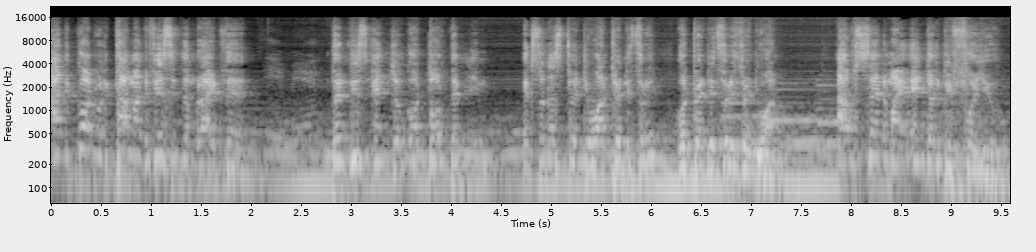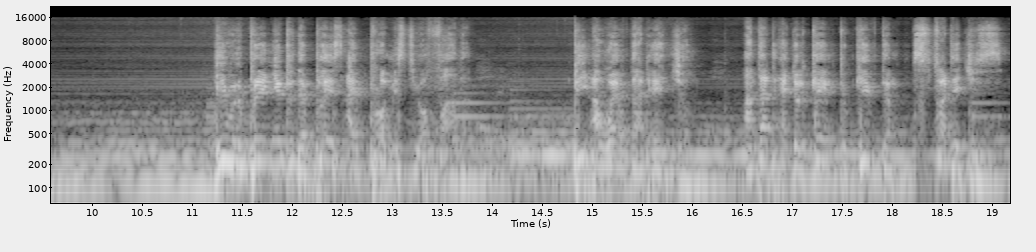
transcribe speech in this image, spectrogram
and God will come and visit them right there. Amen. Then this angel, God told them in Exodus 21, 23 or 23, 21, I've sent my angel before you. He will bring you to the place I promised your father. Be aware of that angel. And that angel came to give them strategies.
